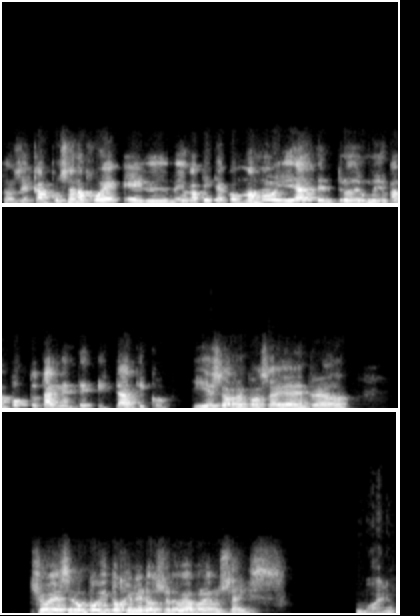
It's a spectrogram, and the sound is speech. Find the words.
Entonces, Campuzano fue el mediocampista con más movilidad dentro de un mediocampo totalmente estático y eso es responsabilidad del entrenador. Yo voy a ser un poquito generoso, le voy a poner un 6. Bueno.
